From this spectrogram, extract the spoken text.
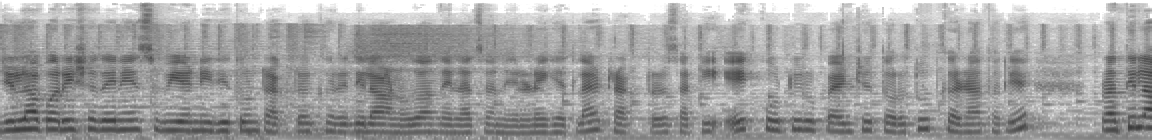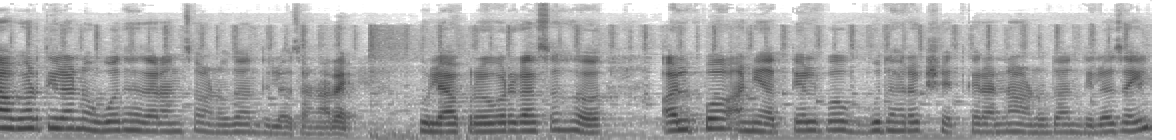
जिल्हा परिषदेने स्वीय निधीतून ट्रॅक्टर खरेदीला अनुदान देण्याचा निर्णय घेतलाय. ट्रॅक्टरसाठी एक कोटी रुपयांची तरतूद करण्यात आली आहे. प्रति लाभार्थीला नव्वद हजारांचं अनुदान दिलं जाणार आहे. खुल्या प्रवर्गासह अल्प आणि अत्यल्प भूधारक शेतकऱ्यांना अनुदान दिलं जाईल.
